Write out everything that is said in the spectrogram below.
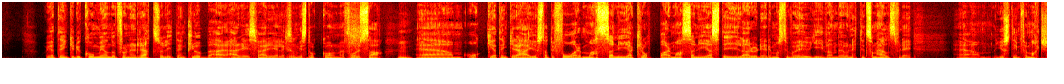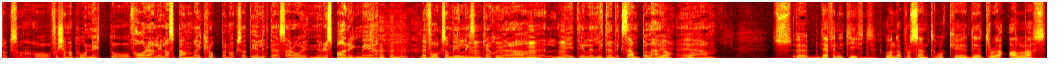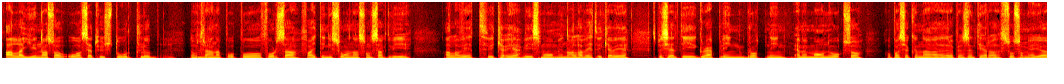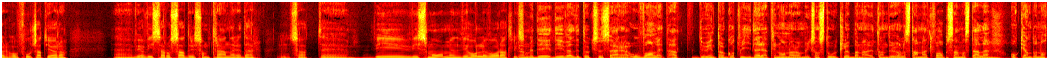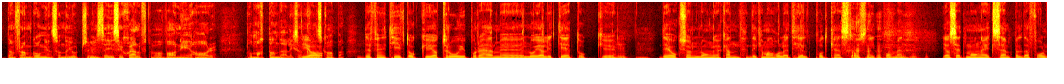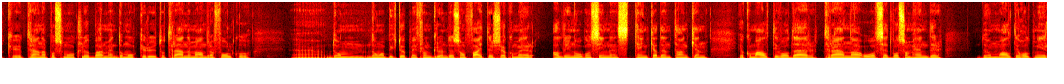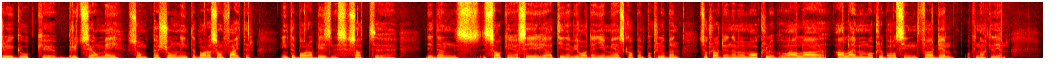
Och jag tänker, du kommer ju ändå från en rätt så liten klubb här, här i Sverige, liksom, Mm. i Stockholm, Forza. Mm. Ehm, och jag tänker det här, just att du får massa nya kroppar, massa nya stilar och det, det måste vara hur givande och nyttigt som helst för dig. Ehm, just inför match också. Och få känna på nytt och, och ha det här lilla spända i kroppen också. Att det är lite så här, oj, nu är det sparring med, med folk som vill liksom kanske göra eh, mig till ett litet exempel här. Ja, ja. Ehm, eh, Definitivt, 100% och eh, det tror jag alla, alla gynnas av oavsett hur stor klubb de Mm. tränar på. På Forza Fighting i Solna som sagt, vi alla vet vilka vi är. Vi är små men alla vet vilka vi är. Speciellt i grappling, brottning, MMA nu också. Hoppas jag kunna representera så som jag gör och fortsatt göra. Eh, Vi har Vissar och Sadri som tränare där. Mm. Så att eh, vi, vi är små men vi håller vårat Ja, liksom. men det, det är väldigt också så här ovanligt att du inte har gått vidare till någon av de liksom storklubbarna utan du har stannat kvar på samma ställe och ändå nått den framgången som du har gjort. Så det Mm. säger sig självt vad, vad ni har på mattan där, liksom, Ja. kunskapen. Definitivt och jag tror ju på det här med lojalitet och eh, Mm. det är också en lång, jag kan, det kan man hålla ett helt podcastavsnitt på men jag har sett många exempel där folk eh, tränar på små klubbar men de åker ut och tränar med andra folk och eh, Eh, de, de har byggt upp mig från grunden som fighter så jag kommer aldrig någonsin ens tänka den tanken. Jag kommer alltid vara där, träna oavsett vad som händer. De har alltid hållit min rygg och eh, brytt sig om mig som person, inte bara som fighter. Inte bara business. Så att eh, det är den saken jag säger hela tiden. Vi har den gemenskapen på klubben. Såklart det är en MMA-klubb och alla, alla MMA-klubbar har sin fördel och nackdel.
